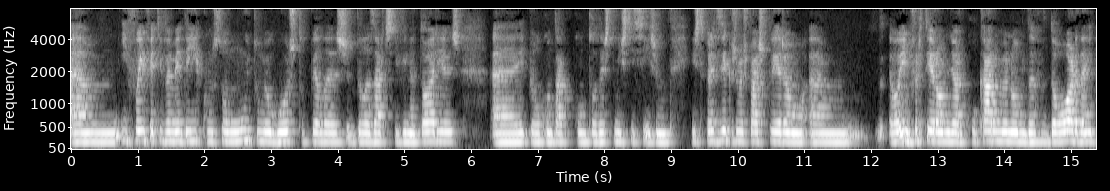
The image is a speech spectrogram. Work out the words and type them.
Um, e foi efetivamente aí que começou muito o meu gosto pelas, pelas artes divinatórias uh, e pelo contacto com todo este misticismo. Isto para dizer que os meus pais escolheram um, inverter, ou melhor, colocar o meu nome da, ordem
